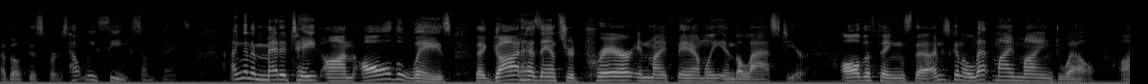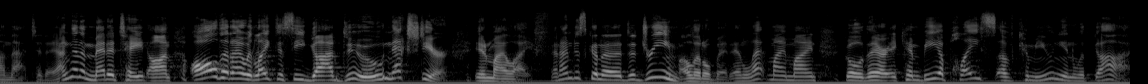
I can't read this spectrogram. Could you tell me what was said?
about this verse. Help me see some things. I'm going to meditate on all the ways that God has answered prayer in my family in the last year. All the things that I'm just going to let my mind dwell on that today. I'm going to meditate on all that I would like to see God do next year in my life. And I'm just going to, dream a little bit and let my mind go there. It can be a place of communion with God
